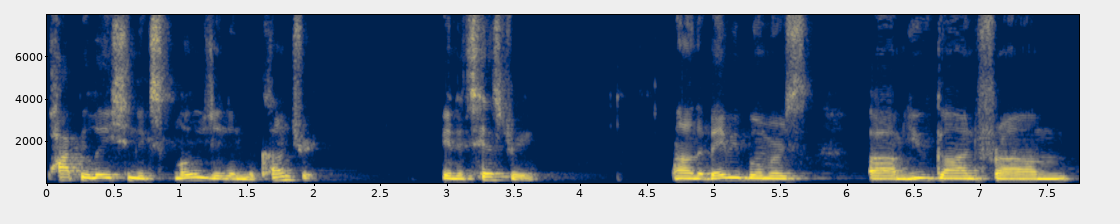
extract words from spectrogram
population explosion in the country in its history. Uh, the baby boomers um, you've gone from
